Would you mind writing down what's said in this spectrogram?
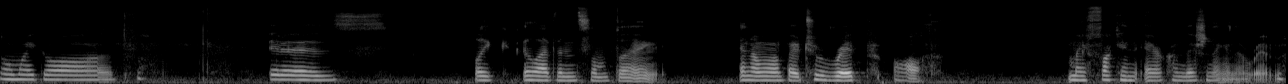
Oh my god. It is like 11 something, and I'm about to rip off my fucking air conditioning in the room.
